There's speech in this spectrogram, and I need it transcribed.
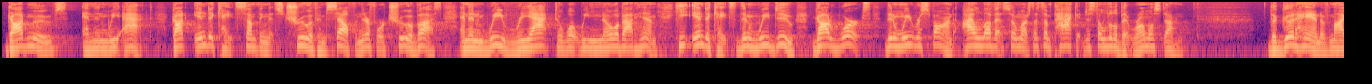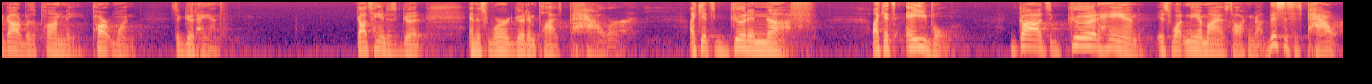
God moves, and then we act. God indicates something that's true of himself and therefore true of us. And then we react to what we know about him. He indicates, then we do. God works, then we respond. I love that so much. Let's unpack it just a little bit. We're almost done. The good hand of my God was upon me. Part one. It's a good hand. God's hand is good. And this word good implies power. Like it's good enough. Like it's able God's good hand is what Nehemiah is talking about. This is his power.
